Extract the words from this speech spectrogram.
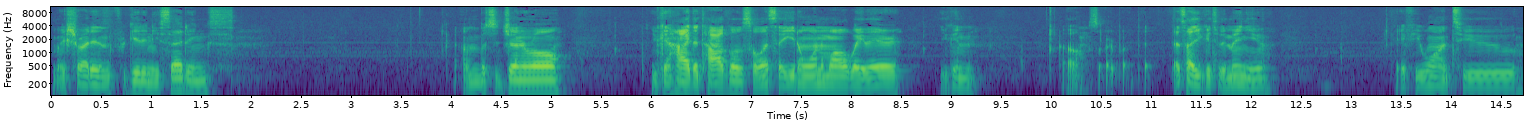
Make sure I didn't forget any settings. Um, but in general, you can hide the toggles. So let's say you don't want them all the way there. You can, oh, sorry about that. That's how you get to the menu. If you want to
